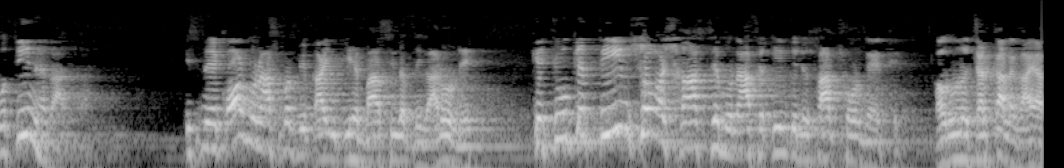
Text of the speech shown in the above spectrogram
وہ تین ہزار کا۔ ہے اس میں ایک اور مناسبت بھی قائم کی ہے باسیرت نگاروں نے، کہ چونکہ تین سو اشخاص تھے منافقین کے جو ساتھ چھوڑ گئے تھے، اور انہوں نے چرکا لگایا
